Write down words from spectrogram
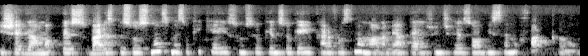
E chegar uma pessoa, várias pessoas, nossa, mas o que, que é isso? Não sei o que, não sei o que. E o cara falou assim: não, lá na minha terra a gente resolve isso é no facão.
